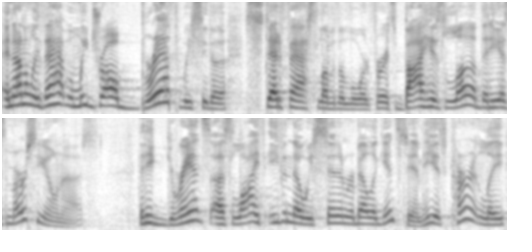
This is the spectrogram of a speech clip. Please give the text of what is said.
And not only that, when we draw breath, we see the steadfast love of the Lord, for it's by His love that He has mercy on us that he grants us life even though we sin and rebel against him. He is currently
